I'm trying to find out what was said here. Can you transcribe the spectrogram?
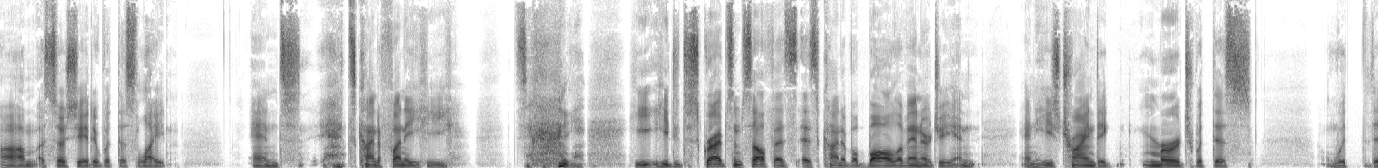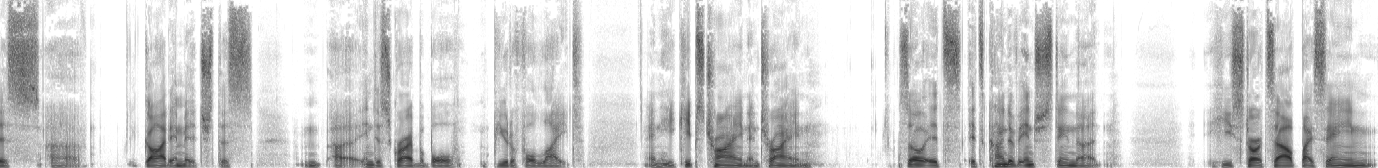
um, associated with this light, and it's kind of funny. He he he describes himself as as kind of a ball of energy, and and he's trying to merge with this with this uh, God image, this uh, indescribable, beautiful light, and he keeps trying and trying. So it's it's kind of interesting that he starts out by saying,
